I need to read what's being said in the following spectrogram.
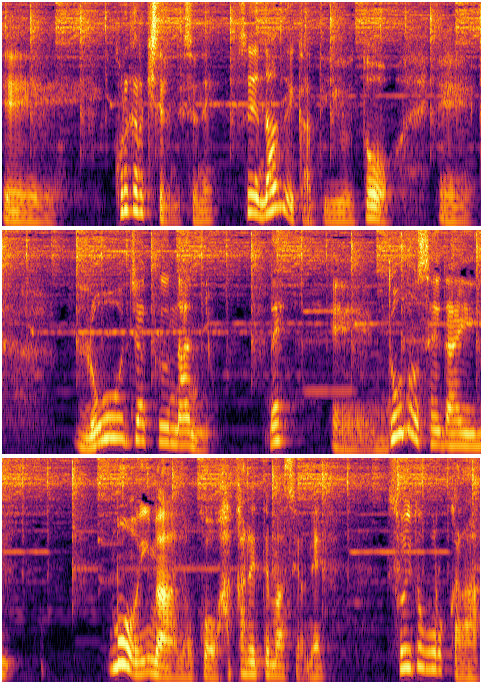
えー、これから来てるんですよね。それなぜかっていうと、えー、老若男女ね、えー、どの世代も今あのこう測れてますよね。そういうところから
